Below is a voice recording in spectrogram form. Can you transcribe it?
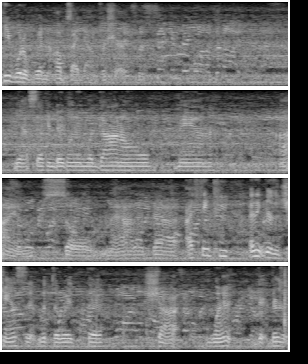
He would have went upside down for sure. Yeah, second big one in Logano. Man, I am so mad at that. I think he, I think there's a chance that with the way the shot went, th- there's a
